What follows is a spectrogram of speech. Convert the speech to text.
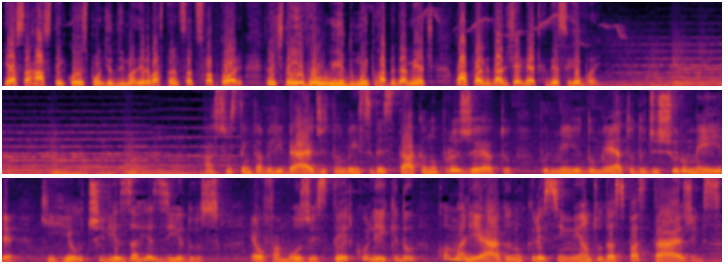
e essa raça tem correspondido de maneira bastante satisfatória. Então a gente tem evoluído muito rapidamente com a qualidade genética desse rebanho. A sustentabilidade também se destaca no projeto, por meio do método de churumeira, que reutiliza resíduos. É o famoso esterco líquido como aliado no crescimento das pastagens.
